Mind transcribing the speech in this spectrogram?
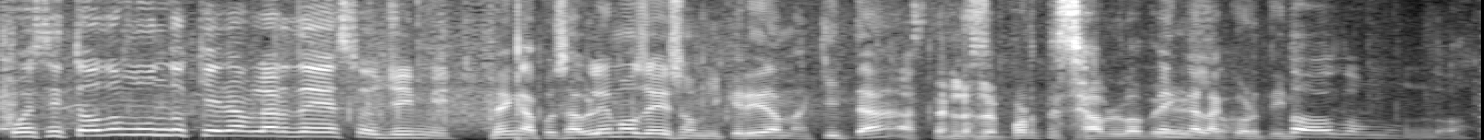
Pues si todo el mundo quiere hablar de eso, Jimmy. Venga, pues hablemos de eso, mi querida Maquita. Hasta en los deportes se habló de Venga eso. la cortina. Todo el mundo.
